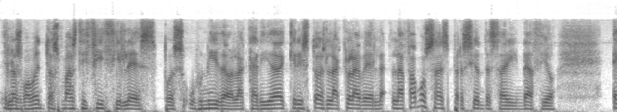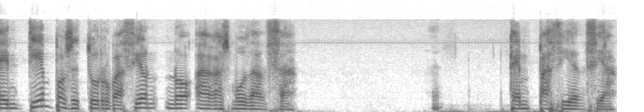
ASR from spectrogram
los momentos más difíciles, pues unido la caridad de Cristo es la clave. La, famosa expresión de San Ignacio, en tiempos de turbación no hagas mudanza. ¿Eh? Ten paciencia.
